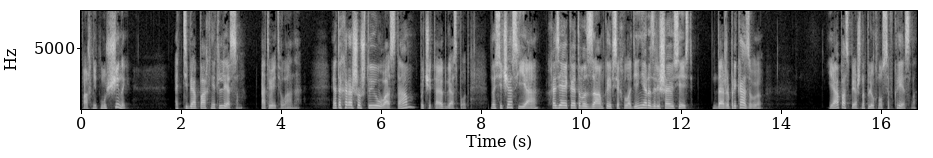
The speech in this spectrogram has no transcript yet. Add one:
пахнет мужчиной». «От тебя пахнет лесом», — ответила она. «Это хорошо, что и у вас там почитают господ. Но сейчас я, хозяйка этого замка и всех владений, разрешаю сесть. Даже приказываю». Я поспешно плюхнулся в кресло,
